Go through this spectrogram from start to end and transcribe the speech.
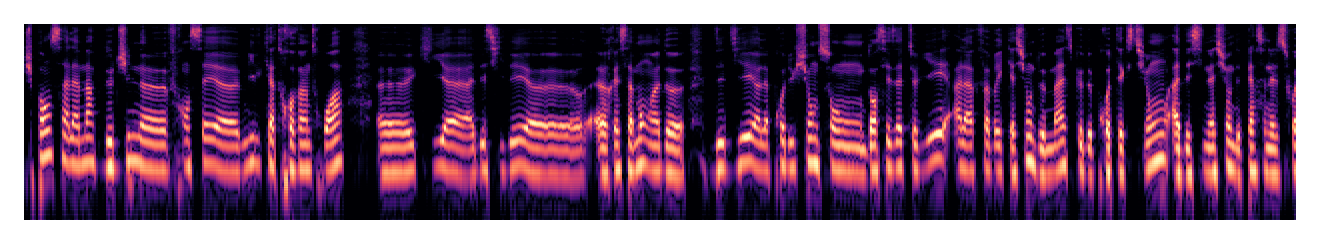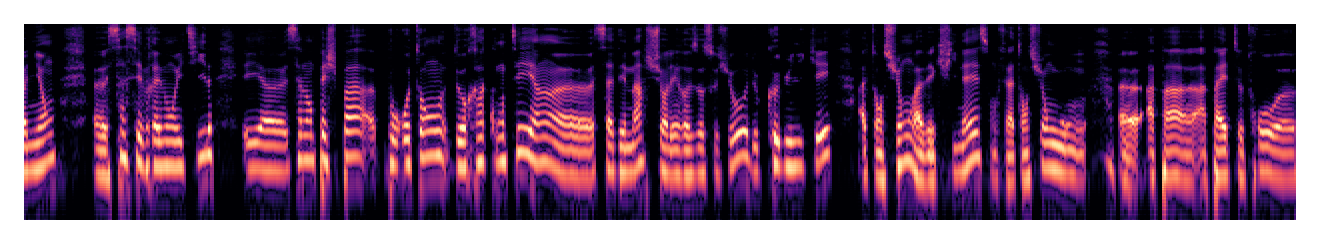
Je pense à la marque de jeans français 1083 qui a décidé récemment hein, de dédier à la production de son dans ses ateliers à la fabrication de masques de protection à destination des personnels soignants. ça, c'est vraiment utile et ça n'empêche pas pour autant de raconter hein, sa démarche sur les réseaux sociaux, de communiquer. Attention, avec finesse, on fait attention on, euh, à pas à pas être trop euh,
